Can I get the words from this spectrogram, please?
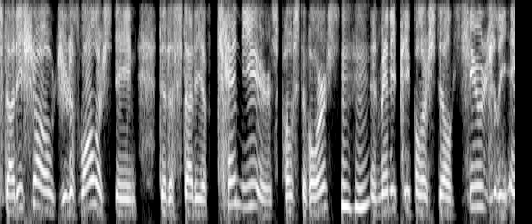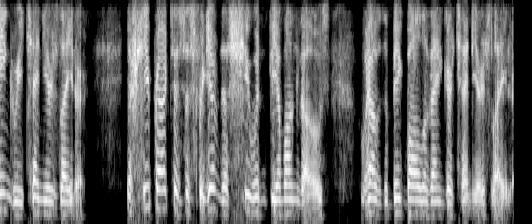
studies show Judith Wallerstein did a study of 10 years post divorce, mm-hmm. and many people are still hugely angry 10 years later. If she practices forgiveness, she wouldn't be among those who have the big ball of anger 10 years later.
